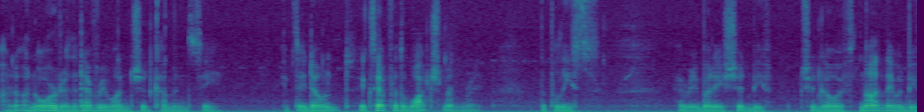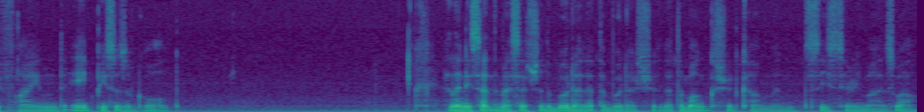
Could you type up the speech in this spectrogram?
an order that everyone should come and see. If they don't, except for the watchmen, right, the police, everybody should be should go. If not, they would be fined eight pieces of gold. And then he sent the message to the Buddha that the Buddha should, that the monks should come and see Sirima as well.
